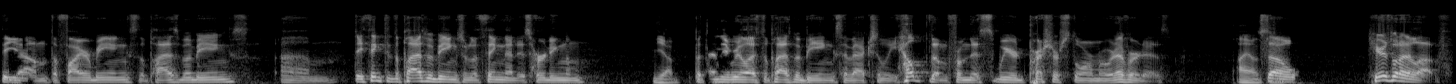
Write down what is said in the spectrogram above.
the um the fire beings, the plasma beings, um, they think that the plasma beings are the thing that is hurting them. Yeah, But then they realize the plasma beings have actually helped them from this weird pressure storm or whatever it is. I understand. So here's what I love.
